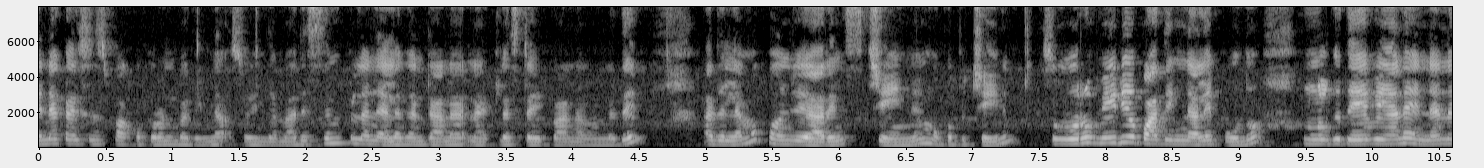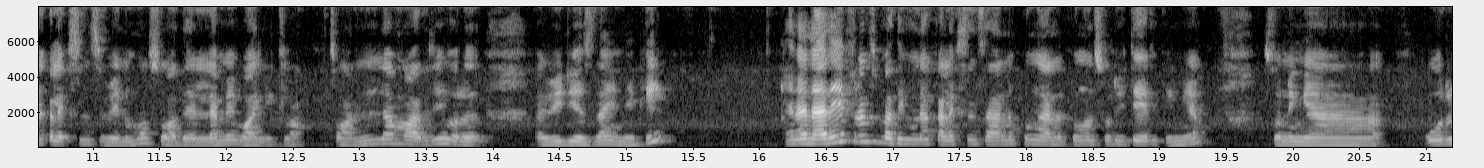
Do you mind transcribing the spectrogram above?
என்ன கலெக்ஷன்ஸ் பார்க்க போகிறோம்னு பார்த்திங்கன்னா ஸோ இந்த மாதிரி சிம்பிள் அண்ட் எலகண்ட்டான நெக்லஸ் டைப்பான உள்ளது. அது இல்லாமல் கொஞ்சம் இயரிங்ஸ் செயின் முகப்பு செயின் ஸோ ஒரு வீடியோ பார்த்தீங்கனாலே போதும். உங்களுக்கு தேவையான என்னென்ன கலெக்ஷன்ஸ் வேணுமோ ஸோ அதை எல்லாமே வாங்கிக்கலாம். ஸோ அந்த மாதிரி ஒரு வீடியோஸ் தான் இன்றைக்கி ஏன்னா நிறைய ஃப்ரெண்ட்ஸ் பார்த்தீங்கன்னா கலெக்ஷன்ஸ் அனுப்புங்க அனுப்புங்கன்னு சொல்லிகிட்டே இருக்கீங்க. ஸோ நீங்கள் ஒரு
